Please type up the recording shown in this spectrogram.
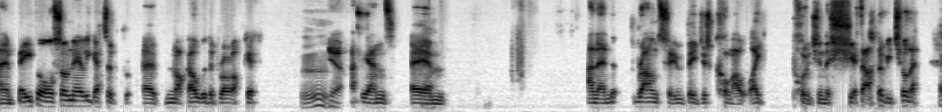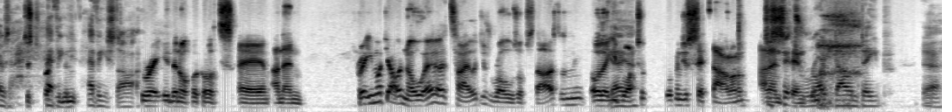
and then Bate also nearly gets a, a knockout with a drop kick Mm. Yeah, at the end. Um, And then round two, they just come out like punching the shit out of each other, It was a Just heavy, fucking- heavy start. trading uppercuts, um, and then pretty much out of nowhere, Tyler just rolls up Starz, doesn't he? Or like Yeah, he blocks up and just sits down on him, and Just then sits pins him, right down deep. Yeah.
